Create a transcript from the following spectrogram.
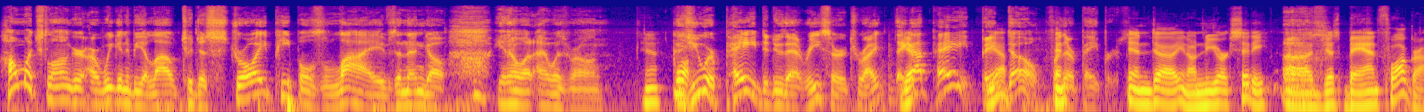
How much longer are we going to be allowed to destroy people's lives and then go, "Oh, you know what, I was wrong? Yeah. Because you were paid to do that research, right? They Yep. got paid big Yep. dough for And- their papers. And uh, you know, New York City uh, just banned foie gras.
